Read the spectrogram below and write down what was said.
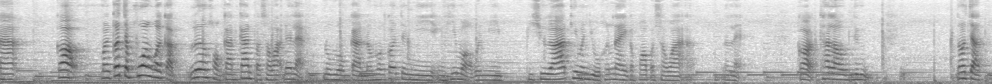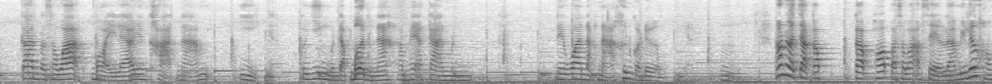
นะก็มันก็จะพ่วงไปกับเรื่องของการกั้นปัสสาวะได้แหละรวมๆกันเนาะมันก็จะมีอย่างที่บอกมันมีพิเชื้อที่มันอยู่ข้างในกระเพาะปัสสาวะนั่นแหละ ก็ถ้าเราดึงนอกจากกั้นปัสสาวะบ่อยแล้วยังขาดน้ำอีกเนี่ยก็ยิ่งเหมือนดับเบิลนะทำให้อาการมันเรียกว่าหนักหนาขึ้นกว่าเดิมเนี่ยนอกเหนือจากก ระเพาะปัสสาวะอักเสบแล้วมีเรื่องของ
